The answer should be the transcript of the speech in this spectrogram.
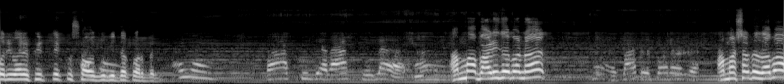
পরিবারে ফিরতে একটু সহযোগিতা করবেন। আম্মা, বাড়ি যাবে না? আমার সাথে যাবা?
